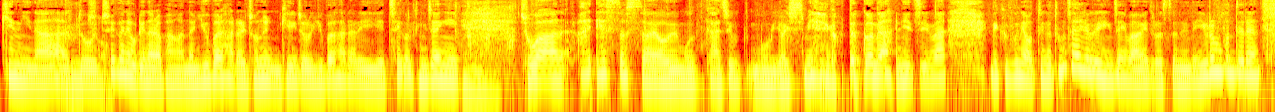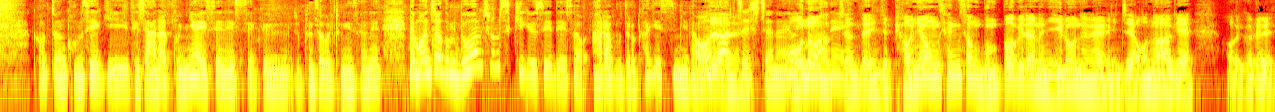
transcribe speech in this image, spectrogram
킨이나 또 그렇죠. 최근에 우리나라 방한한 유발 하라리 저는 개인적으로 유발 하라리의 책을 굉장히 음. 좋아했었어요. 뭐 아주 뭐 열심히 읽었던 거는 아니지만 근데 그분의 어떤 그 통찰력이 굉장히 마음에 들었었는데 이런 분들은 그 어떤 검색이 되지 않았군요. SNS 그 분석을 통해서는. 근데 먼저 그럼 노암 촘스키 교수에 대해서 알아보도록 하겠습니다. 네. 언어학자시잖아요. 이번에. 언어학자인데 이제 변형 생성 문법이라는 이론을 이제 언어학에 어, 이거를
